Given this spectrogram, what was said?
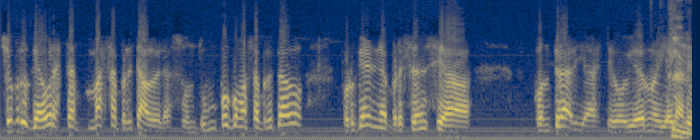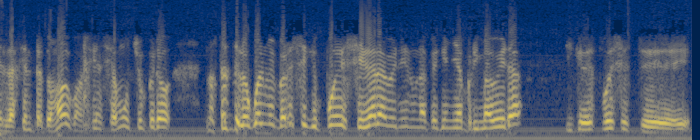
yo creo que ahora está más apretado el asunto, un poco más apretado porque hay una presencia contraria a este gobierno y ahí la gente ha tomado conciencia mucho, pero no obstante lo cual me parece que puede llegar a venir una pequeña primavera y que después este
